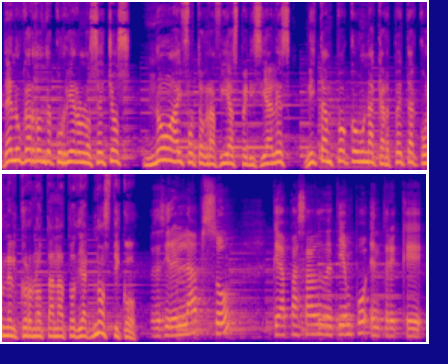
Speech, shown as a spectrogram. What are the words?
Del lugar donde ocurrieron los hechos no hay fotografías periciales ni tampoco una carpeta con el cronotanato diagnóstico. Es decir, el lapso que ha pasado de tiempo entre que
